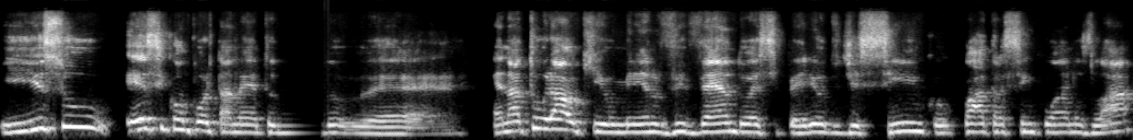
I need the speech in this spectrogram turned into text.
e isso, esse comportamento do, é, é natural que o menino vivendo esse período de cinco, quatro a cinco anos lá,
